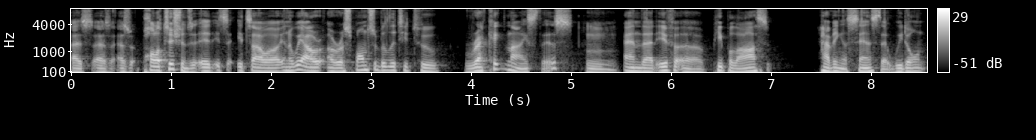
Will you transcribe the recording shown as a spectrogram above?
as as, as politicians. It, it's it's our in a way our, our responsibility to recognize this, Mm, and that if uh, people s- having a sense that we don't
